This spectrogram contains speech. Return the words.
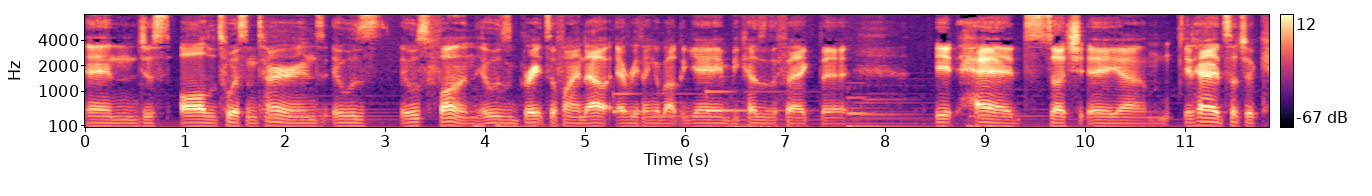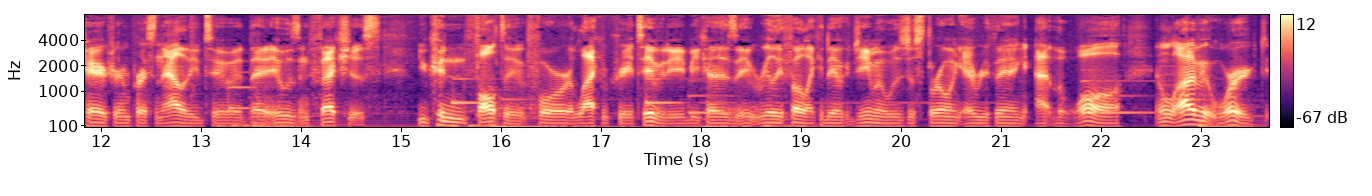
and just all the twists and turns. It was it was fun. It was great to find out everything about the game because of the fact that it had such a um, it had such a character and personality to it that it was infectious you couldn't fault it for lack of creativity because it really felt like Hideo Kojima was just throwing everything at the wall, and a lot of it worked.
